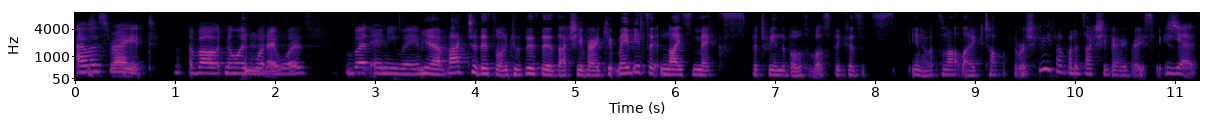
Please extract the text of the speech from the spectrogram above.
I was right about knowing what I was. But anyway. Yeah, back to this one because this is actually very cute. Maybe it's a nice mix between the both of us because it's you know it's not like top of the Burj Khalifa, but it's actually very very sweet. Yes,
